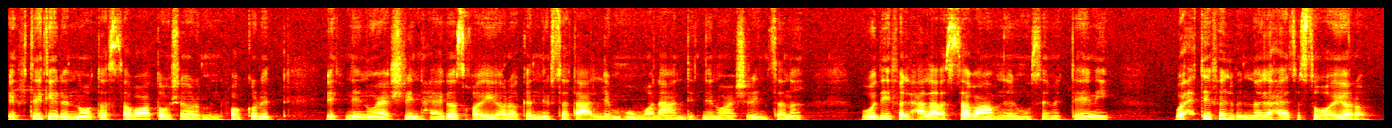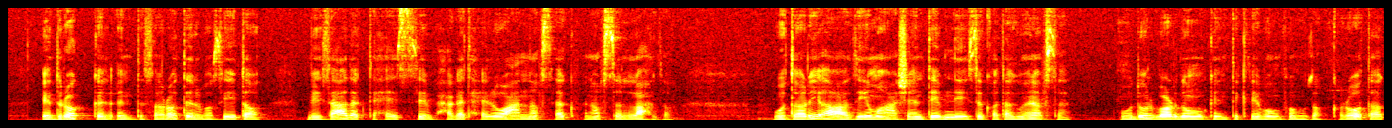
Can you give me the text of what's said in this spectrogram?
افتكر النقطة السبعتاشر من فقرة اتنين وعشرين حاجة صغيرة كان نفسي أتعلمهم وأنا عندي اتنين وعشرين سنة ودي في الحلقة السابعة من الموسم التاني. واحتفل بالنجاحات الصغيرة. ادراك الانتصارات البسيطة بيساعدك تحس بحاجات حلوة عن نفسك في نفس اللحظة. وطريقة عظيمة عشان تبني ثقتك بنفسك. ودول برضو ممكن تكتبهم في مذكراتك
